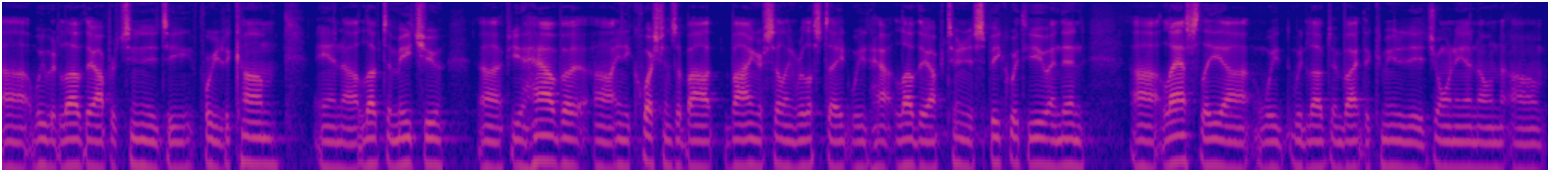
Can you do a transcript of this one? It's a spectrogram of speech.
Uh, we would love the opportunity for you to come and uh, love to meet you. Uh, if you have uh, uh, any questions about buying or selling real estate, we'd ha- love the opportunity to speak with you. And then, uh, lastly, we'd, we'd love to invite the community to join in on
